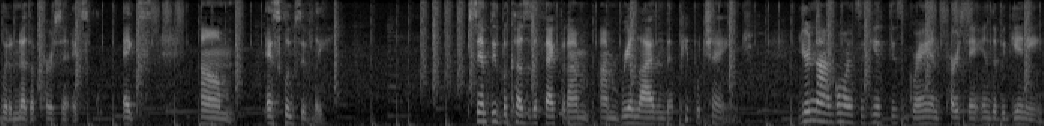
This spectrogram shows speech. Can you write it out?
with another person ex, ex, um, exclusively. Simply because of the fact that I'm I'm realizing that people change. You're not going to get this grand person in the beginning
